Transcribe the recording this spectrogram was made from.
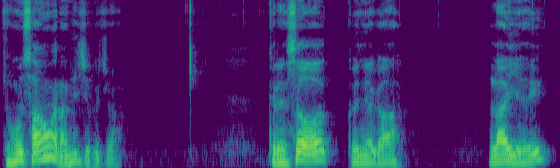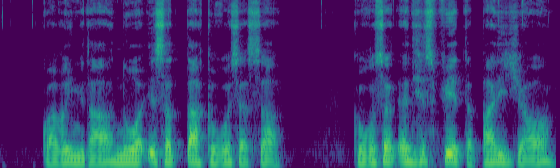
좋은 상황은 아니지, 그죠? 그래서 그녀가 라이의 과거입니다. 누워 있었다 그곳에서 그곳은 at his feet 발이죠.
